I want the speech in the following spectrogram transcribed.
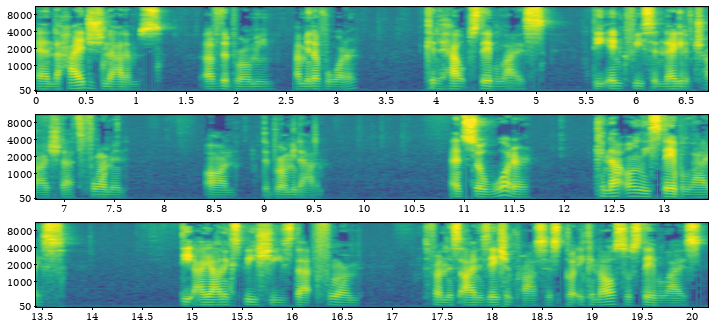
And the hydrogen atoms of the bromine, I mean of water, can help stabilize the increase in negative charge that's forming on the bromine atom. And so water can not only stabilize the ionic species that form from this ionization process, but it can also stabilize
